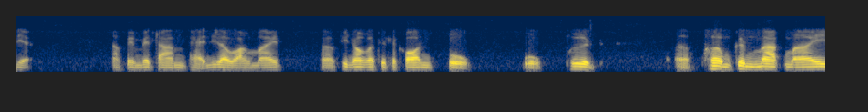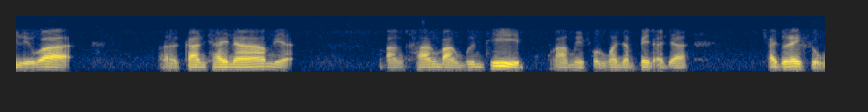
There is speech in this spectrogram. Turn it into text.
เนี่ยเป็นไปตามแผนที่เราวางไว้พี่น้องเกษตรกรปลูกปลูกพืช เพิ่มขึ้นมากไหมหรือว่าการใช้น้ำเนี่ย บางครั้งบางพื้นที่ความเหตุผลความจำเป็นอาจจะใช้ตัวเลขสูง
